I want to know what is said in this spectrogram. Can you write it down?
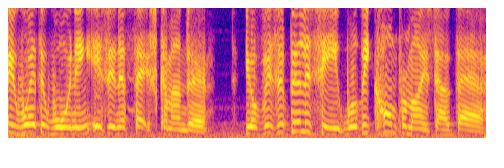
heavy weather warning is in effect, Commander. Your visibility will be compromised out there.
